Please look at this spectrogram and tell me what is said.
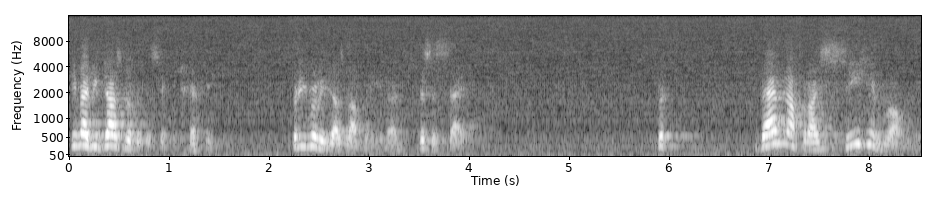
He maybe does look at the secretary. But he really does love me, you know. This is say. But bad enough that I see him wrongly.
